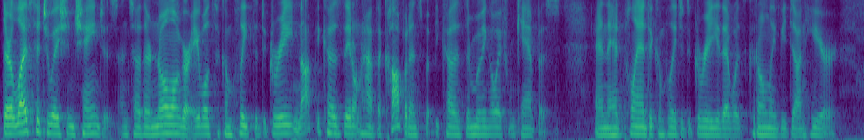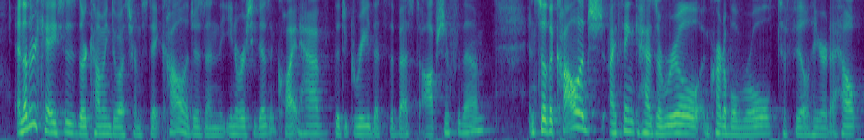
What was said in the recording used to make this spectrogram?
their life situation changes. And so they're no longer able to complete the degree, not because they don't have the competence, but because they're moving away from campus and they had planned to complete a degree that was could only be done here. In other cases, they're coming to us from state colleges, and the university doesn't quite have the degree that's the best option for them. And so the college, I think, has a real incredible role to fill here to help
